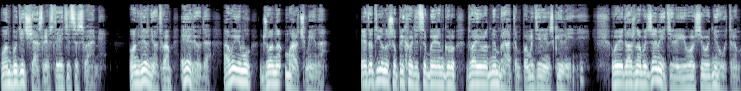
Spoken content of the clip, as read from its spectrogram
он будет счастлив встретиться с вами. Он вернет вам Элиуда, а вы ему Джона Марчмейна. Этот юноша приходится Берингуру двоюродным братом по материнской линии. Вы, должно быть, заметили его сегодня утром.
